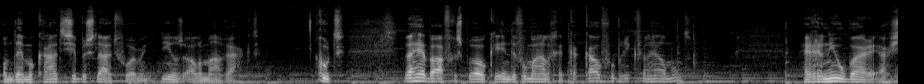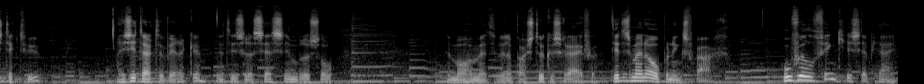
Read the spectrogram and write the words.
Om democratische besluitvorming die ons allemaal raakt. Goed, wij hebben afgesproken in de voormalige cacaofabriek van Helmond. Hernieuwbare architectuur. Hij zit daar te werken, het is reces in Brussel. En Mohamed wil een paar stukken schrijven. Dit is mijn openingsvraag. Hoeveel vinkjes heb jij?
